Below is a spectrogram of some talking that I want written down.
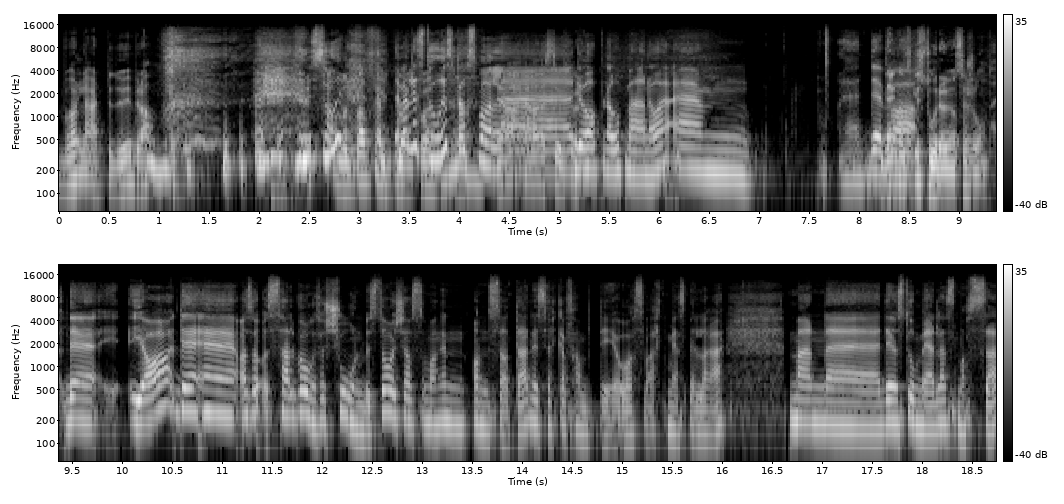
hva lærte du i Brann? Stor- Sammenfatt 15 Det er veldig store spørsmål Ja, ja, store spørsmål. du åpner opp med her nå. Um, Eh, det, det, er en ganske stor organisasjon? Det, ja. det er, altså, selve organisasjonen består ikke av så mange ansatte. Det er ca. 50 årsverk med spillere. Men eh, det er en stor medlemsmasse,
